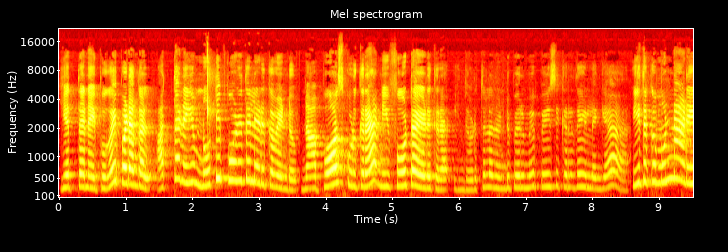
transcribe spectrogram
எத்தனை புகைப்படங்கள் அத்தனையும் நொட்டி பொழுதில் எடுக்க வேண்டும். நான் போஸ் கொடுக்குற நீ போட்டோ எடுக்கிற. இந்த இடத்துல ரெண்டு பேருமே பேசிக்கிறதே இல்லைங்க. இதுக்கு முன்னாடி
